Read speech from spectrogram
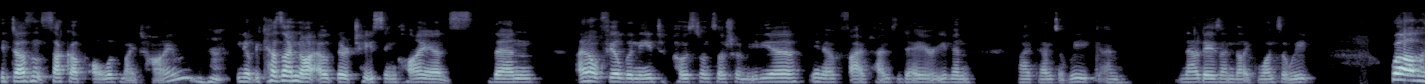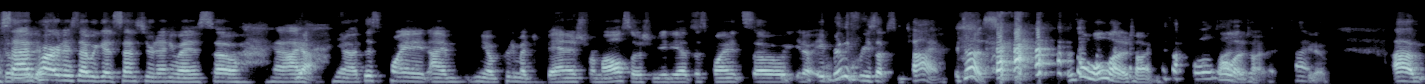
it doesn't suck up all of my time. Mm-hmm. You know, because I'm not out there chasing clients, then I don't feel the need to post on social media, you know, five times a day or even five times a week. I'm nowadays I'm like once a week. Well, the sad part is that we get censored anyways. So yeah, I, yeah, you know, at this point, I'm you know pretty much banished from all social media at this point. So you know, it really frees up some time. It does. it's a whole lot of time. It's a whole, lot, lot, of time. time. You know, um,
